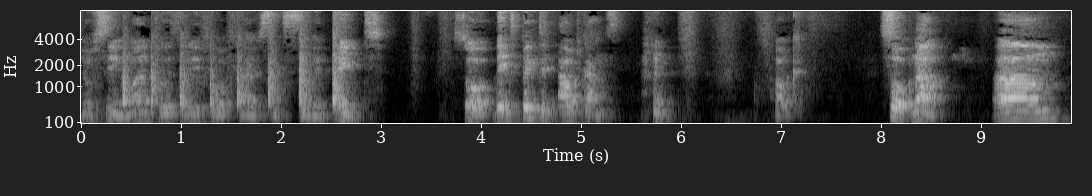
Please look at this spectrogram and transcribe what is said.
you've seen 1, 2, 3, 4, 5, 6, 7, 8. So the expected outcomes. okay. So now, um,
